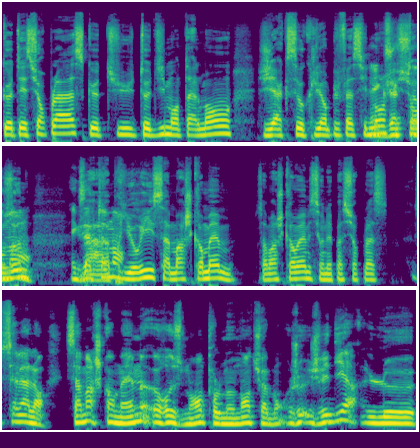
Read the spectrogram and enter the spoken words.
que tu es sur place, que tu te dis mentalement, j'ai accès aux clients plus facilement, je suis sur zone. Exactement. Bah, a priori, ça marche quand même. Ça marche quand même si on n'est pas sur place. Alors, ça marche quand même, heureusement, pour le moment, tu vois, bon, je, je vais dire, le,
